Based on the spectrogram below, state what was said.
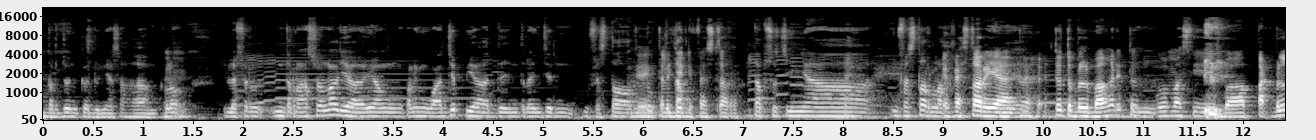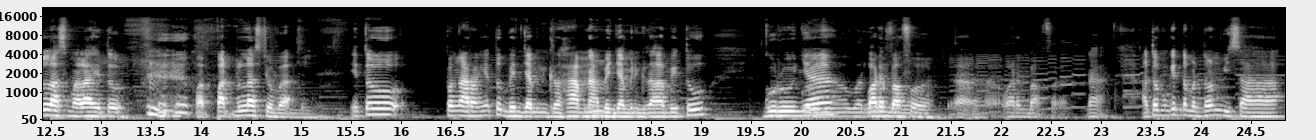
terjun ke dunia saham kalau di level internasional ya yang paling wajib ya The Intelligent Investor. Itu Intelligent investor. kitab sucinya investor lah. Investor ya. Itu tebel banget itu. Gue masih bawa 14 malah itu. 14 coba. Itu pengarangnya tuh Benjamin Graham. Nah Benjamin Graham itu gurunya Warren Warren Buffett. Nah, Warren Buffett. Nah atau mungkin teman-teman bisa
